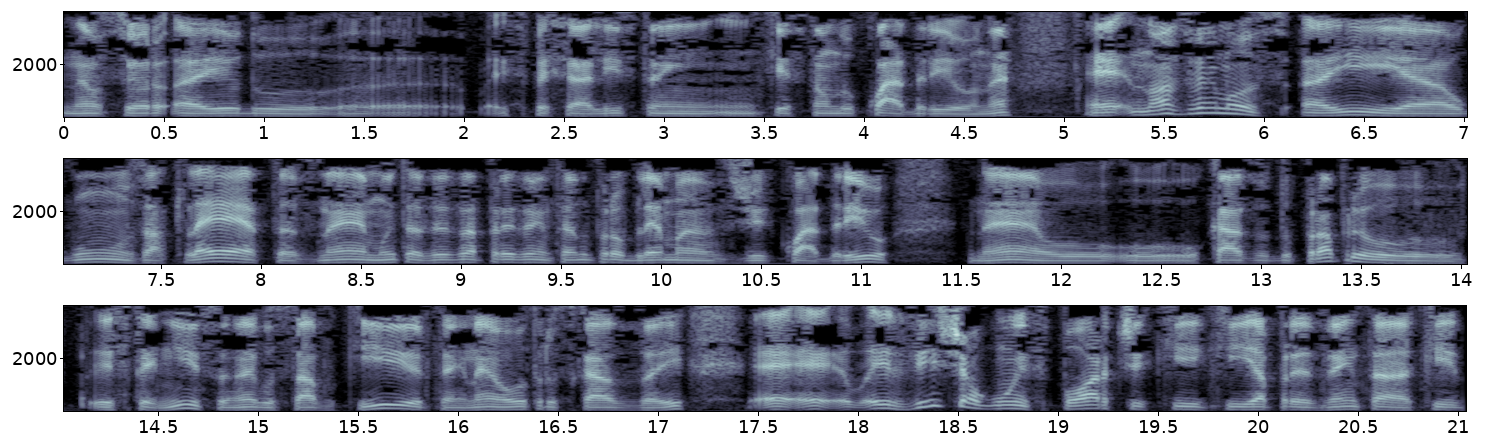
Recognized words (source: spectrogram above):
né, o senhor aí uh, especialista em, em, questão do quadril, né? É, nós vemos aí alguns atletas, né, muitas vezes apresentando problemas de quadril, né? O, o, o caso do próprio ex-tenista, né, Gustavo Kirten, né? Outros casos aí. É, é, existe algum esporte que, que apresenta, que,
